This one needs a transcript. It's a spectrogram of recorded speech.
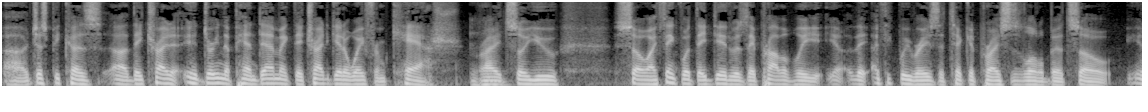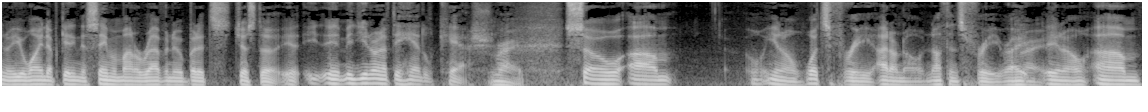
uh, just because uh, they tried to, during the pandemic, they tried to get away from cash, mm -hmm. right? So you, so I think what they did was they probably, you know, they, I think we raised the ticket prices a little bit, so you know you wind up getting the same amount of revenue, but it's just a, it, it, I mean, you don't have to handle cash, right? So, um, you know, what's free? I don't know. Nothing's free, right? right. You know. Um,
